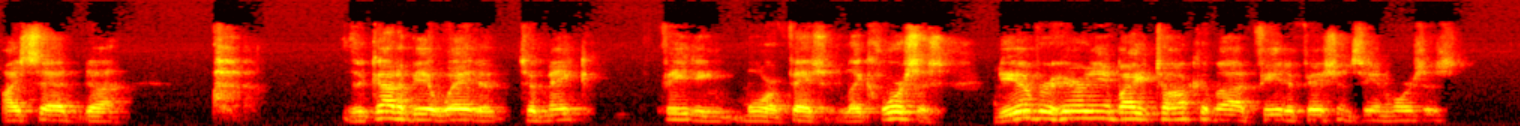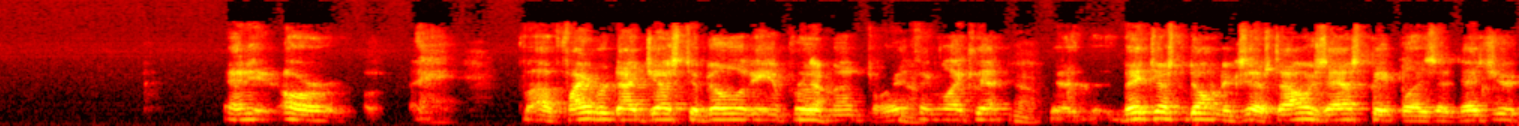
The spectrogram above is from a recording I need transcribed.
I said uh, there's got to be a way to to make feeding more efficient, like horses. Do you ever hear anybody talk about feed efficiency in horses? any or uh, fiber digestibility improvement or anything like that. No. They just don't exist. I always ask people. I said, "Has your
